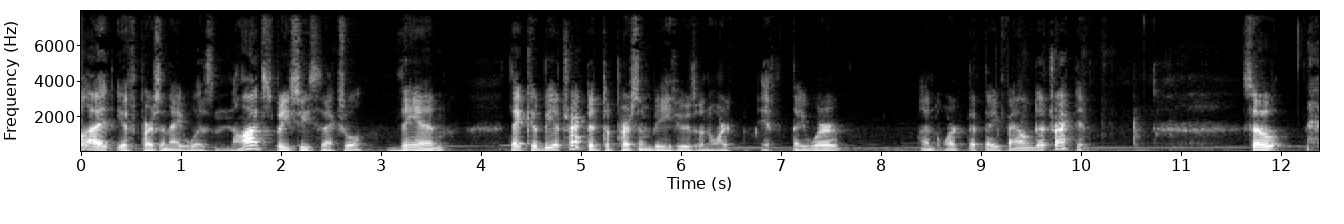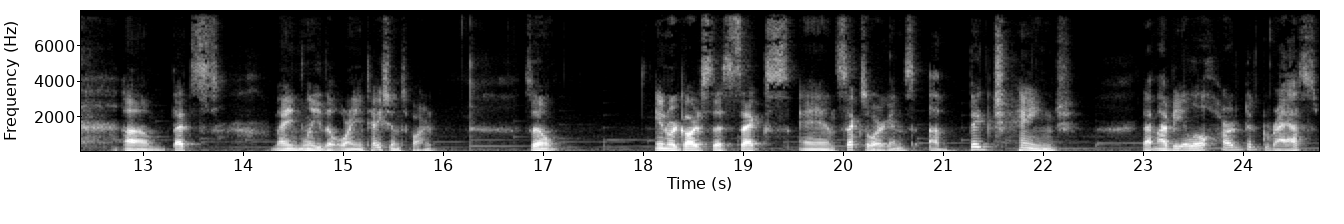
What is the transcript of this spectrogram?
But if person A was not species sexual, then they could be attracted to person B, who's an orc, if they were an orc that they found attractive. So um, that's mainly the orientations part. So, in regards to sex and sex organs, a big change that might be a little hard to grasp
